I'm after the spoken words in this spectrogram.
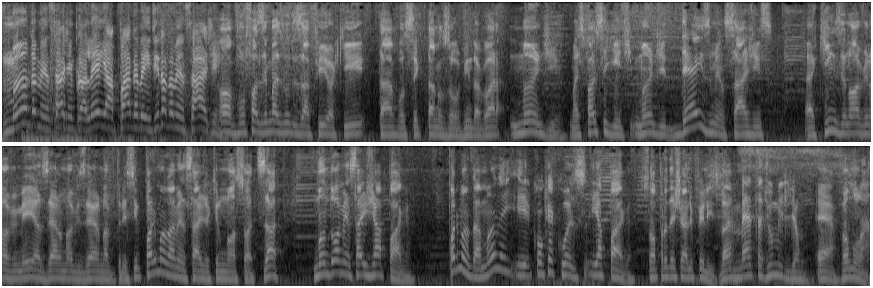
Manda mensagem pra ler e apaga a bendita da mensagem. Ó, vou fazer mais um desafio aqui, tá? Você que tá nos ouvindo agora, mande, mas faz o seguinte, mande 10 mensagens, é, 15996090935. Pode mandar mensagem aqui no nosso WhatsApp. Mandou a mensagem já apaga. Pode mandar, manda e, qualquer coisa e apaga, só pra deixar ele feliz, vai? Meta de um milhão. É, vamos lá.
